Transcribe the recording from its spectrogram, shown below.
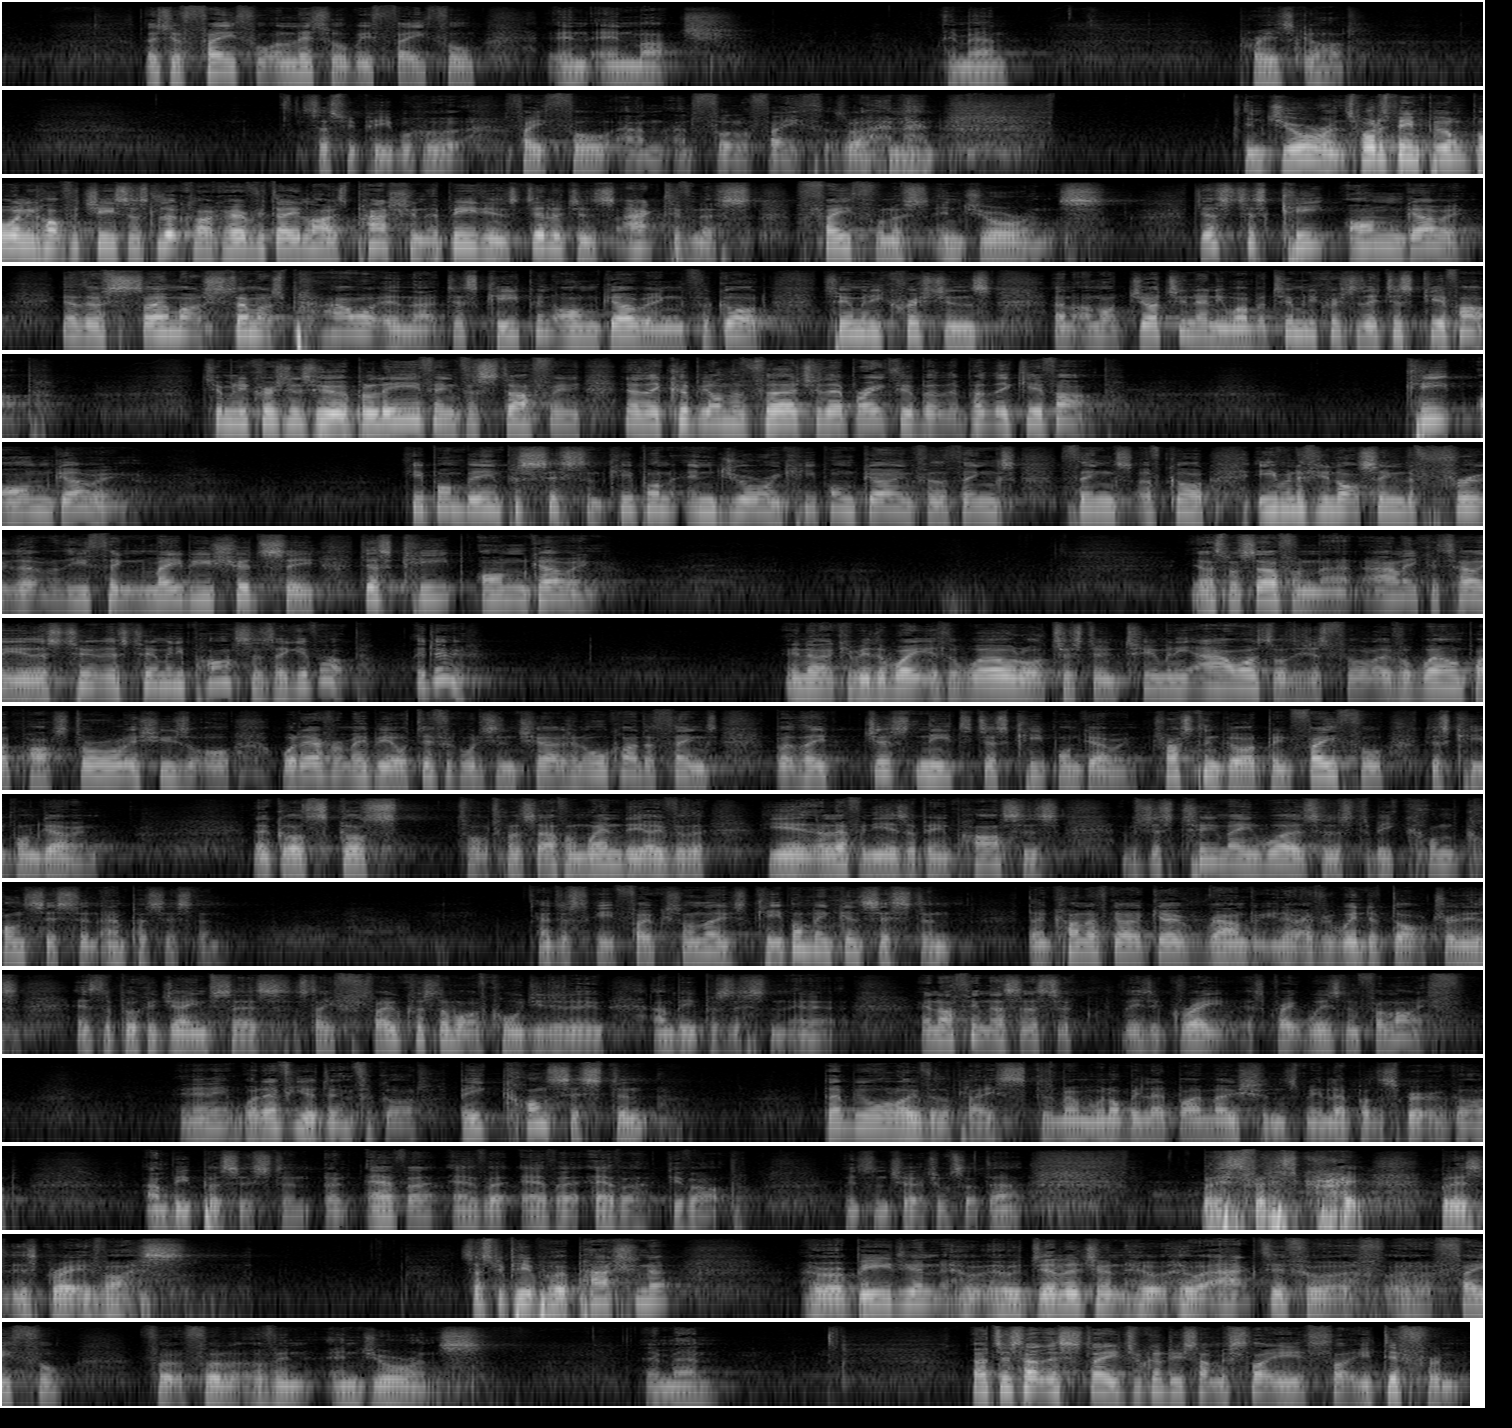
Those who are faithful in little be faithful in, in much. Amen. Praise God. It's supposed be people who are faithful and, and full of faith as well. Amen. Endurance. What has been boiling hot for Jesus look like our everyday lives? Passion, obedience, diligence, activeness, faithfulness, endurance. Just, just keep on going. You know, there's so much, so much power in that, just keeping on going for God. Too many Christians, and I'm not judging anyone, but too many Christians, they just give up. Too many Christians who are believing for stuff, and, you know, they could be on the verge of their breakthrough, but, but they give up. Keep on going. Keep on being persistent. Keep on enduring. Keep on going for the things, things of God. Even if you're not seeing the fruit that you think maybe you should see, just keep on going. Yes, myself and Ali could tell you, there's too, there's too many pastors. They give up. They do. You know, it could be the weight of the world, or just doing too many hours, or they just feel overwhelmed by pastoral issues, or whatever it may be, or difficulties in church, and all kinds of things. But they just need to just keep on going. Trust in God, being faithful, just keep on going. Now, God's, God's talked to myself and Wendy over the year, 11 years of being pastors. It was just two main words: was to be con- consistent and persistent. And just to keep focused on those. Keep on being consistent don't kind of go, go round, you know, every wind of doctrine, is, as the book of James says. Stay focused on what I've called you to do and be persistent in it. And I think that's, that's a, these are great, that's great wisdom for life. In any, whatever you're doing for God, be consistent. Don't be all over the place, because remember, we're not being led by emotions, we're being led by the Spirit of God. And be persistent. Don't ever, ever, ever, ever give up. Winston Churchill said that. But it's, but it's great, but it's, it's great advice. So let's be people who are passionate, who are obedient, who, who are diligent, who, who, are active, who are, who are faithful, full, full of in, endurance. Amen. Now, just at this stage, we're going to do something slightly, slightly different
